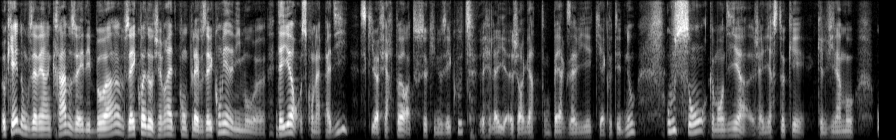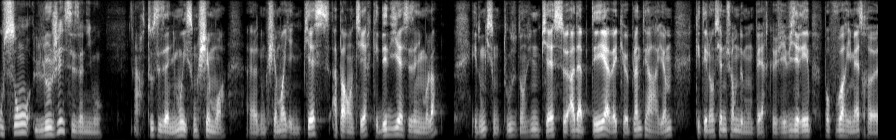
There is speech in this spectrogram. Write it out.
Ok, donc vous avez un crabe, vous avez des boas, vous avez quoi d'autre? J'aimerais être complet. Vous avez combien d'animaux euh? D'ailleurs, ce qu'on n'a pas dit, ce qui va faire peur à tous ceux qui nous écoutent, et là je regarde ton père Xavier qui est à côté de nous, où sont, comment dire, j'allais dire stockés, quel vilain mot, où sont logés ces animaux? Alors tous ces animaux, ils sont chez moi. Euh, donc chez moi, il y a une pièce à part entière qui est dédiée à ces animaux-là. Et donc ils sont tous dans une pièce adaptée avec euh, plein de terrariums, qui était l'ancienne chambre de mon père que j'ai viré pour pouvoir y mettre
